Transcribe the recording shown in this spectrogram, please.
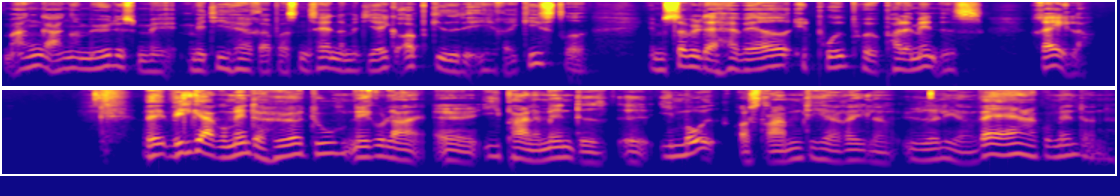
mange gange og mødtes med, med de her repræsentanter, men de har ikke opgivet det i registret. Jamen, så vil der have været et brud på parlamentets regler. Hvilke argumenter hører du, Nikolaj, øh, i parlamentet øh, imod at stramme de her regler yderligere? Hvad er argumenterne?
